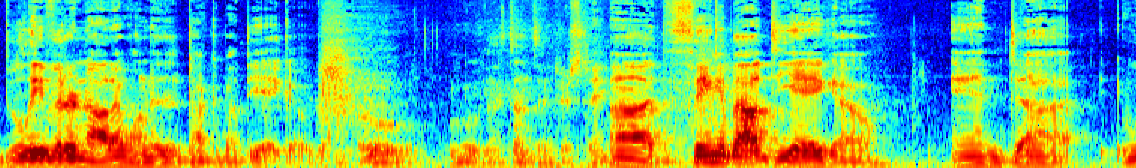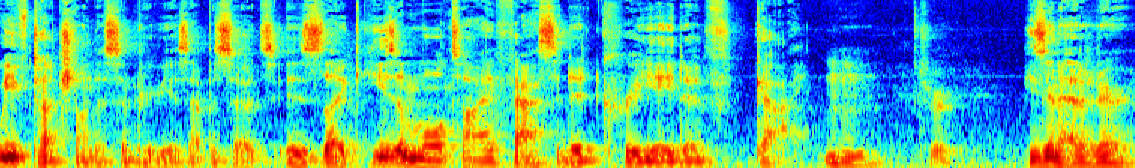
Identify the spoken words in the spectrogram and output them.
Believe it or not, I wanted to talk about Diego again. Ooh, ooh, that sounds interesting. Uh, the thing about Diego, and uh, we've touched on this in previous episodes, is like he's a multifaceted, creative guy. Mm-hmm. True. He's an editor,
